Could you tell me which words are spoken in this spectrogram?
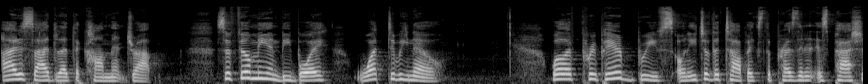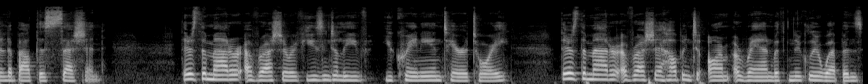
I decide to let the comment drop. So fill me in, B-boy. What do we know? Well, I've prepared briefs on each of the topics the president is passionate about this session. There's the matter of Russia refusing to leave Ukrainian territory. There's the matter of Russia helping to arm Iran with nuclear weapons,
